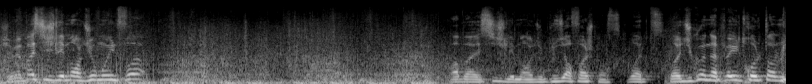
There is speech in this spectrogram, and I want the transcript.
Je sais même pas si je l'ai mordu au moins une fois. Ah bah si je l'ai mordu plusieurs fois je pense. What? Bon du coup on n'a pas eu trop le temps de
